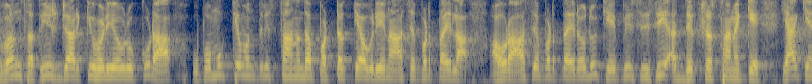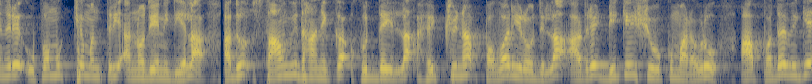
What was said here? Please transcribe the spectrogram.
ಇವನ್ ಸತೀಶ್ ಜಾರಕಿಹೊಳಿ ಅವರು ಕೂಡ ಉಪಮುಖ್ಯಮಂತ್ರಿ ಸ್ಥಾನದ ಪಟ್ಟಕ್ಕೆ ಅವರೇನು ಆಸೆ ಪಡ್ತಾ ಇಲ್ಲ. ಅವರು ಆಸೆ ಪಡ್ತಾ ಇರೋದು ಕೆಪಿಸಿಸಿ ಅಧ್ಯಕ್ಷ ಸ್ಥಾನಕ್ಕೆ. ಯಾಕೆಂದರೆ ಉಪಮುಖ್ಯಮಂತ್ರಿ ಅನ್ನೋದೇನಿದೆಯಲ್ಲ, ಅದು ಸಾಂವಿಧಾನಿಕ ಹುದ್ದೆ ಇಲ್ಲ, ಹೆಚ್ಚಿನ ಪವರ್ ಇರೋದಿಲ್ಲ. ಆದರೆ ಡಿ ಕೆ ಅವರು ಆ ಪದವಿಗೆ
